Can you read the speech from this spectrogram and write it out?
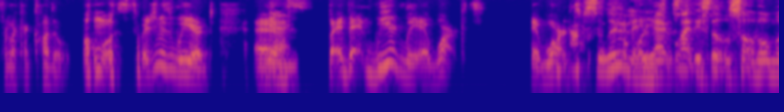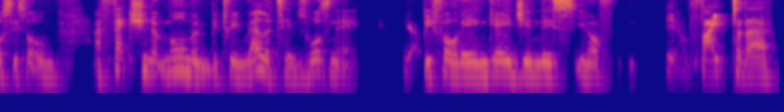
for like a cuddle almost, which was weird. Um, yes, but, but weirdly it worked. It worked absolutely. Yeah, it was like this little sort of almost this little affectionate moment between relatives, wasn't it? Yeah. Before they engage in this, you know, you know, fight to the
